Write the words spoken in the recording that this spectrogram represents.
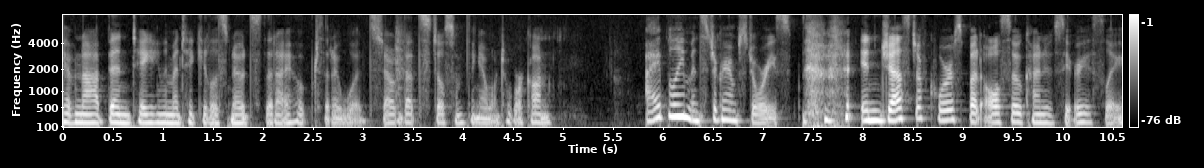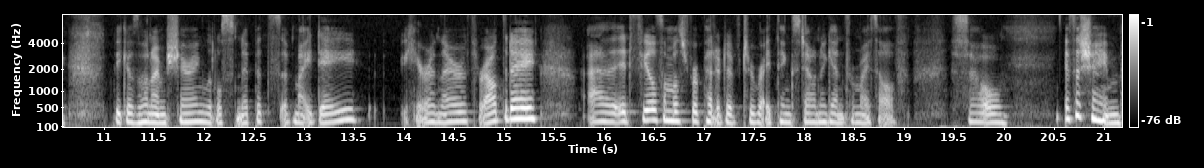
have not been taking the meticulous notes that I hoped that I would. So that's still something I want to work on. I blame Instagram stories, in jest, of course, but also kind of seriously, because when I'm sharing little snippets of my day here and there throughout the day, uh, it feels almost repetitive to write things down again for myself. So it's a shame.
